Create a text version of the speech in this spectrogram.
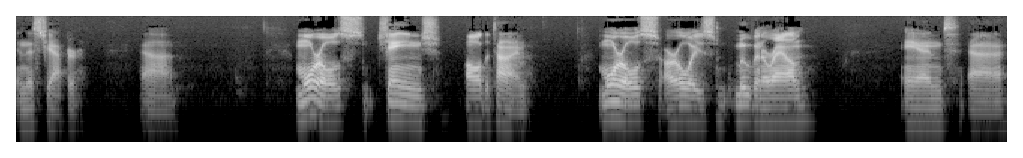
in this chapter. Uh, morals change all the time. Morals are always moving around, and uh, a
